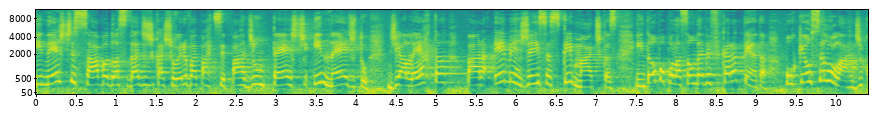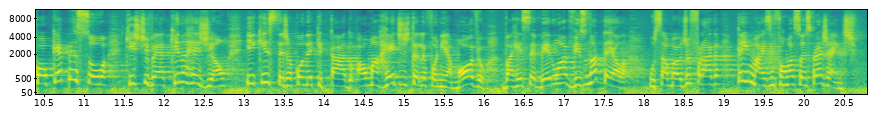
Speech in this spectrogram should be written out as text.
E neste sábado, a cidade de Cachoeiro vai participar de um teste inédito de alerta para emergências climáticas. Então a população deve ficar atenta, porque o celular de qualquer pessoa que estiver aqui na região e que esteja conectado a uma rede de telefonia móvel vai receber um aviso na tela. O Samuel de Fraga tem mais informações para gente.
